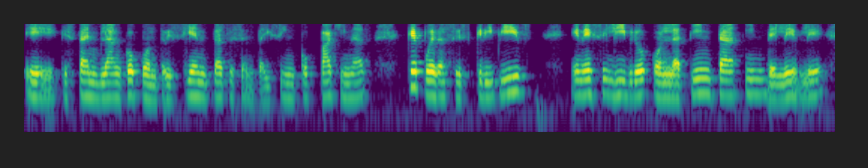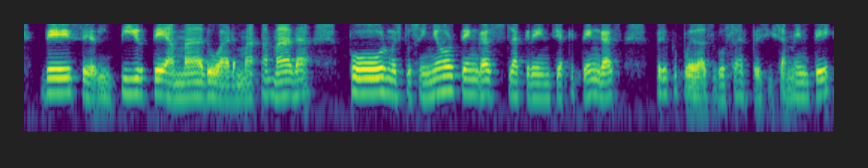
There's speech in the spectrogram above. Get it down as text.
eh, que está en blanco con 365 páginas que puedas escribir en ese libro con la tinta indeleble de sentirte amado, amada por nuestro Señor, tengas la creencia que tengas, pero que puedas gozar precisamente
